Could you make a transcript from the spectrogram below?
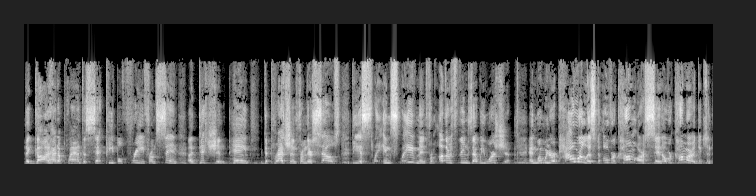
that God had a plan to set people free from sin, addiction, pain, depression, from themselves, the enslavement from other things that we worship. And when we are powerless to overcome our sin, overcome our addiction,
